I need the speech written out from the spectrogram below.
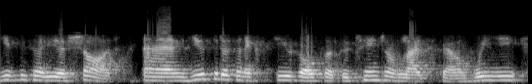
give this idea a shot? And use it as an excuse also to change our lifestyle. We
